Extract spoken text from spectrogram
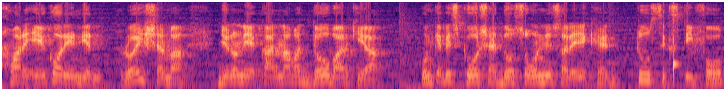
हमारे एक और इंडियन, रोहित शर्मा, जिन्होंने यह कारनामा दो बार किया, उनके भी स्कोर शायद 219 और एक है 264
